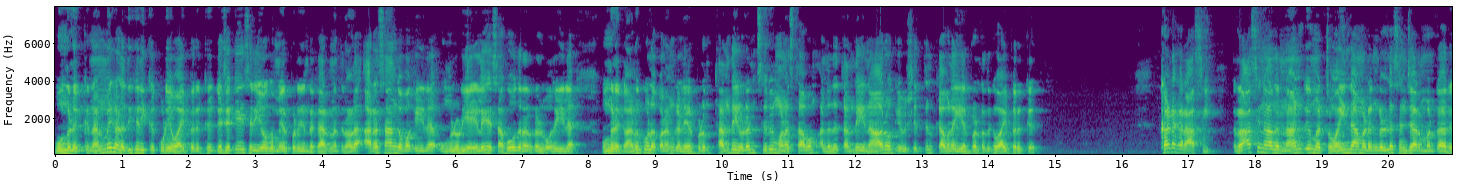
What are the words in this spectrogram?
உங்களுக்கு நன்மைகள் அதிகரிக்கக்கூடிய வாய்ப்பு இருக்குது கஜகேசரி யோகம் ஏற்படுகின்ற காரணத்தினால அரசாங்க வகையில் உங்களுடைய இளைய சகோதரர்கள் வகையில் உங்களுக்கு அனுகூல பலன்கள் ஏற்படும். தந்தையுடன் சிறு மனஸ்தாபம் அல்லது தந்தையின் ஆரோக்கிய விஷயத்தில் கவலை ஏற்படுறதுக்கு வாய்ப்பு இருக்குது கடகராசி ராசிநாதன் நான்கு மற்றும் ஐந்தாம் இடங்களில் சஞ்சாரம் பண்ணுறாரு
